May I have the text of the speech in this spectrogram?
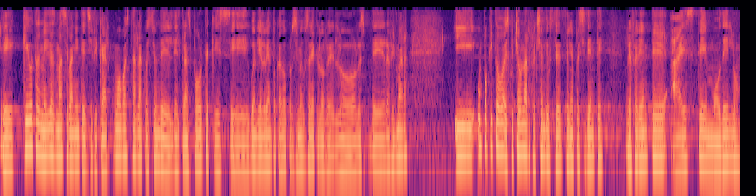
eh, qué otras medidas más se van a intensificar, cómo va a estar la cuestión del, del transporte, que es, eh, bueno, ya lo habían tocado, pero sí me gustaría que lo, lo eh, reafirmara. Y un poquito escuchar una reflexión de usted, señor presidente, referente a este modelo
